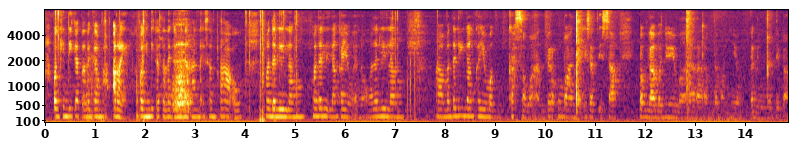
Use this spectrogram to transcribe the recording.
kapag hindi ka talaga aray, kapag hindi ka talaga minahal na isang tao, madali lang madali lang kayong ano, madali lang ah, madali lang kayo magkasawaan. Pero kung mahal ang isa't isa, paglaban niyo yung mga nararamdaman niyo. Ganun yun, di ba?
